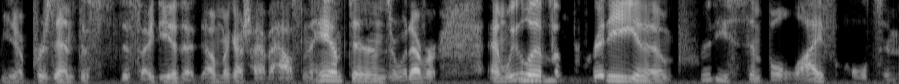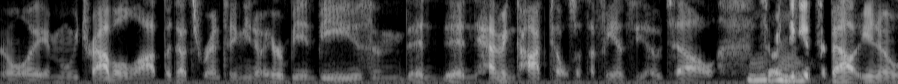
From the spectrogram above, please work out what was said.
you know present this this idea that oh my gosh I have a house in the Hamptons or whatever and we live a mm-hmm. pretty you know pretty simple life ultimately I mean we travel a lot but that's renting you know Airbnbs and and, and having cocktails at the fancy hotel mm-hmm. so I think mm-hmm. it's about you know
